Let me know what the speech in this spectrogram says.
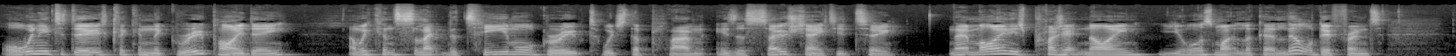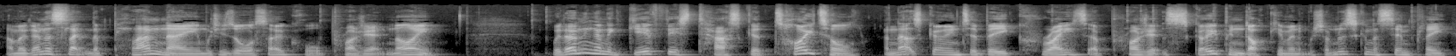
All we need to do is click in the group ID and we can select the team or group to which the plan is associated to. Now mine is project 9, yours might look a little different and we're going to select the plan name which is also called project 9. We're then going to give this task a title and that's going to be create a project scoping document which I'm just going to simply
